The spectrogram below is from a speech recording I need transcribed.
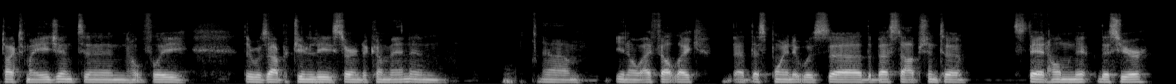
talked to my agent, and hopefully there was opportunity starting to come in. And um, you know, I felt like at this point it was uh, the best option to stay at home th- this year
